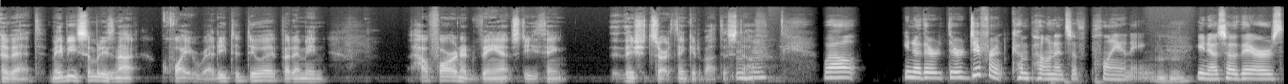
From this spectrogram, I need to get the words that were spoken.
event? Maybe somebody's not quite ready to do it, but I mean, how far in advance do you think they should start thinking about this stuff? Mm-hmm. Well, you know, there there are different components of planning. Mhm. You know, so there's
